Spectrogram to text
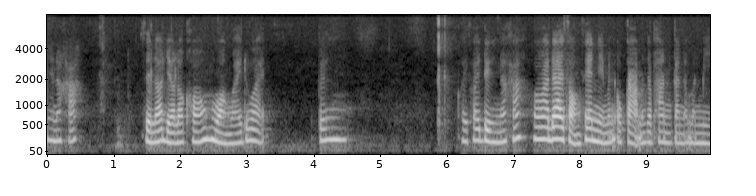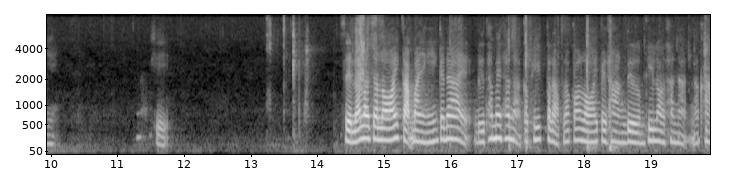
นี่ยนะคะ เสร็จแล้วเดี๋ยวเราคล้องห่วงไว้ด้วยปึ้งค่อยๆดึงนะคะ เพราะว่าได้สองเส้นนี่มันโอกาสมันจะพันกันนะมันมีโอเคเสร็จแล้วเราจะร้อยกลับมาอย่างนี้ก็ได้ หรือถ้าไม่ถนัดก็พลิกกลับ แล้วก็ร้อยไปทางเดิมที่เราถนัดนะคะ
